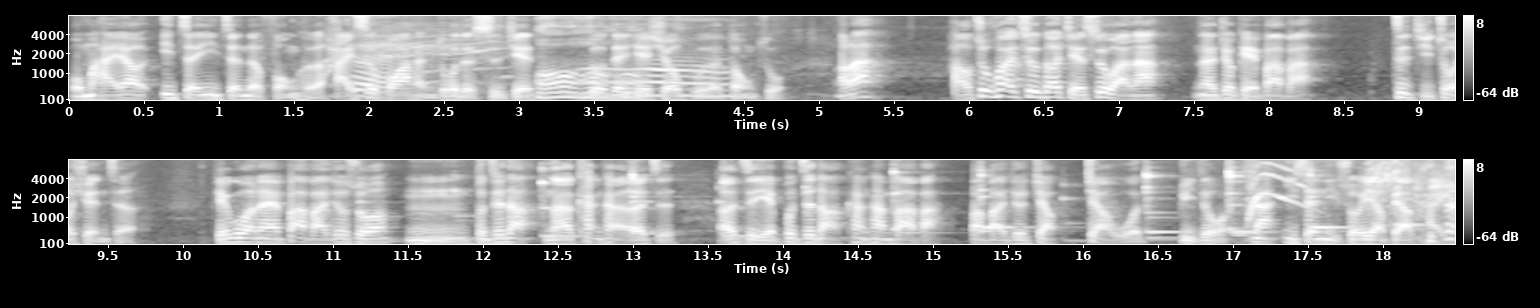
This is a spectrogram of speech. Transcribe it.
我们还要一针一针的缝合，还是花很多的时间做这些修补的动作。好了，好处坏处都解释完了，那就给爸爸自己做选择。结果呢，爸爸就说，嗯，不知道，然后看看儿子。儿子也不知道，看看爸爸，爸爸就叫叫我比着我。那医生，你说要不要开刀？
